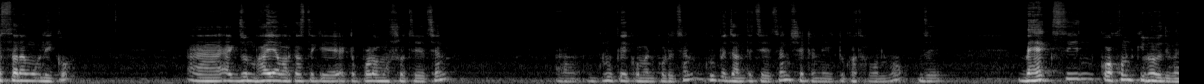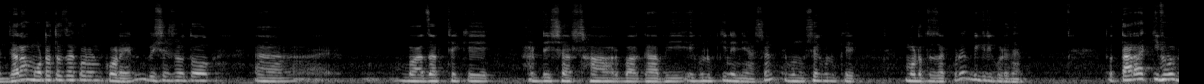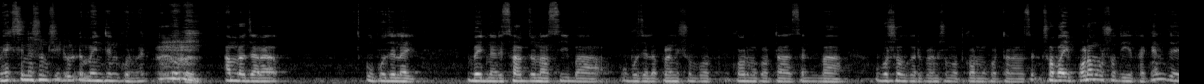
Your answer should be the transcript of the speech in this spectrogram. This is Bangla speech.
আসসালামু আলাইকুম। একজন ভাই আমার কাছ থেকে একটা পরামর্শ চেয়েছেন গ্রুপে কমেন্ট করেছেন গ্রুপে জানতে চেয়েছেন, সেটা নিয়ে একটু কথা বলব, যে ভ্যাকসিন কখন কীভাবে দিবেন? যারা মোটা তাজাকরণ করেন, বিশেষত বাজার থেকে হাড্ডি সার সার বা গাভী এগুলো কিনে নিয়ে আসেন এবং সেগুলোকে মোটা তাজা করে বিক্রি করে দেন। তো তারা কীভাবে ভ্যাকসিনেশন শিডিউলটা মেনটেন করবেন? আমরা যারা উপজেলায় ভেটেনারি সার্জন আছি বা উপজেলা প্রাণী সম্পদ কর্মকর্তা আছেন বা উপসহকারী প্রাণী সম্পদ কর্মকর্তারা আছেন, সবাই পরামর্শ দিয়ে থাকেন যে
